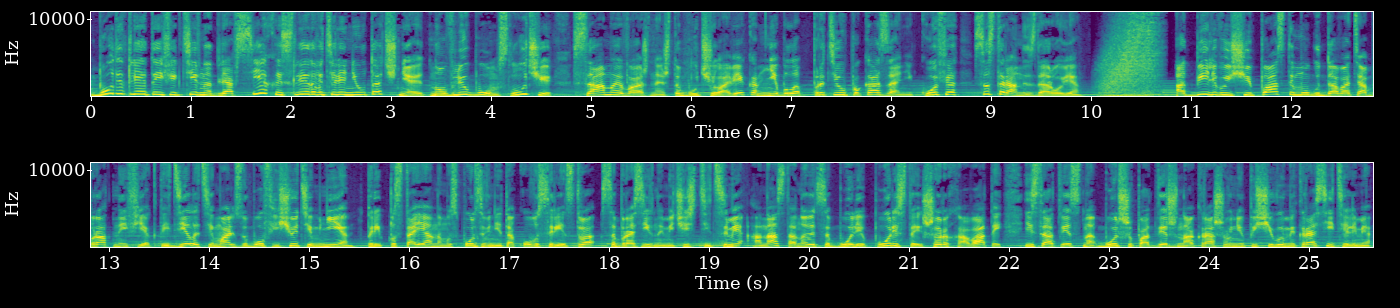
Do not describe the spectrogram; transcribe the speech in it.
Будет ли это эффективно для всех, исследователи не уточняют, но в любом случае самое важное, чтобы у человека не было противопоказаний кофе со стороны здоровья. Отбеливающие пасты могут давать обратный эффект и делать эмаль зубов еще темнее. При постоянном использовании такого средства с абразивными частицами она становится более пористой, шероховатой и, соответственно, больше подвержена окрашиванию пищевыми красителями.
